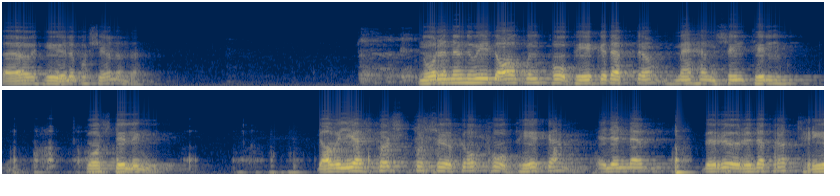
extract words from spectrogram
Det er hele forskjellen, det. Når en nå i dag vil påpeke dette med hensyn til vår stilling, da vil jeg først forsøke å påpeke eller berøre det fra tre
